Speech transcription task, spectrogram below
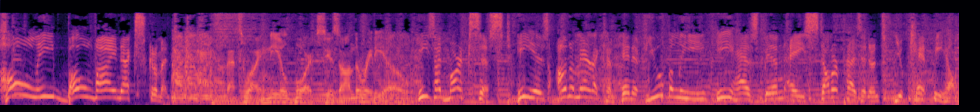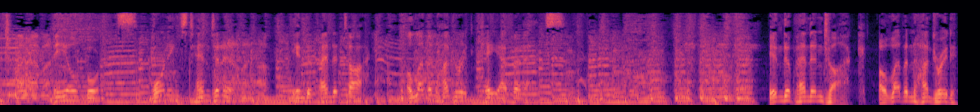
Holy bovine excrement. That's why Neal Boortz is on the radio. He's a Marxist. He is un-American. And if you believe he has been a stellar president, you can't be helped. Neal Boortz. Mornings 10 to noon. Independent Talk. 1100 KFNX. Independent Talk. 1100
